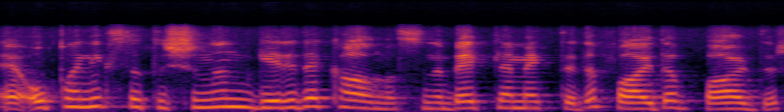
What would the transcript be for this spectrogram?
e, o panik satışının geride kalmasını beklemekte de fayda vardır.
